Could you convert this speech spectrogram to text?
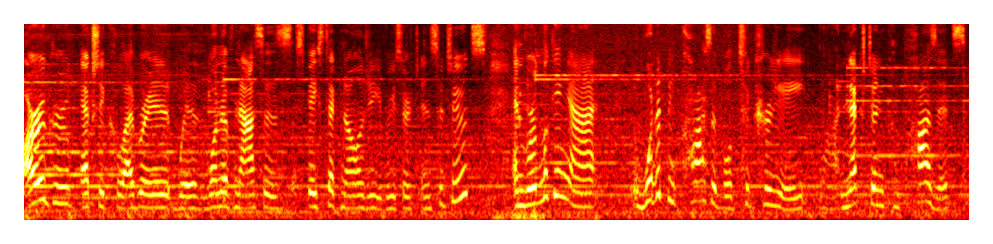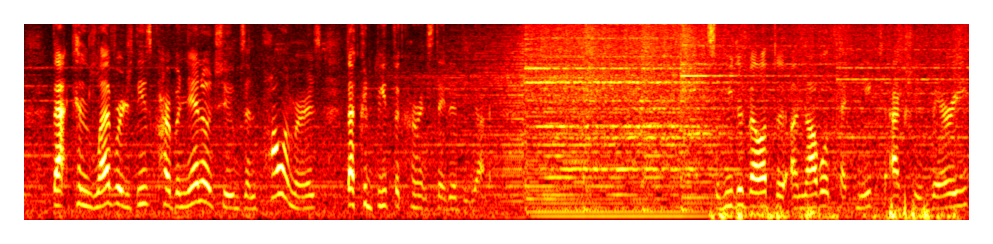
Our group actually collaborated with one of NASA's Space Technology Research Institutes, and we're looking at would it be possible to create uh, next-gen composites that can leverage these carbon nanotubes and polymers that could beat the current state of the art. So we developed a, a novel technique to actually vary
